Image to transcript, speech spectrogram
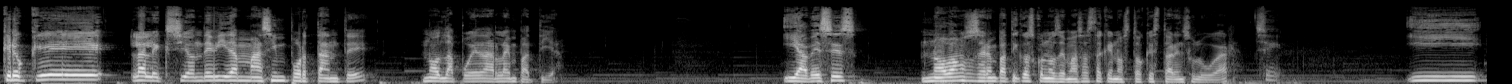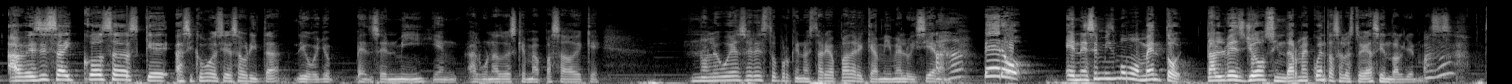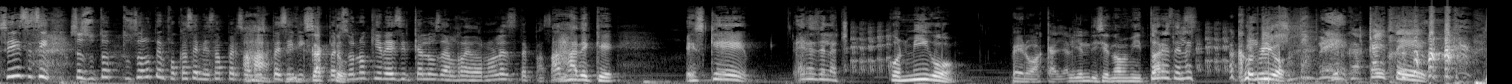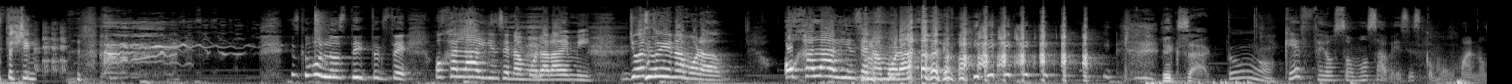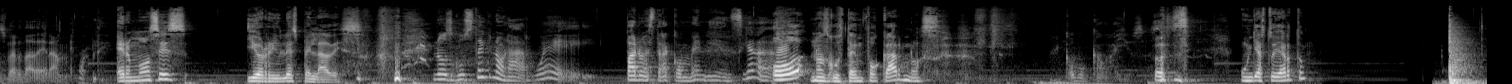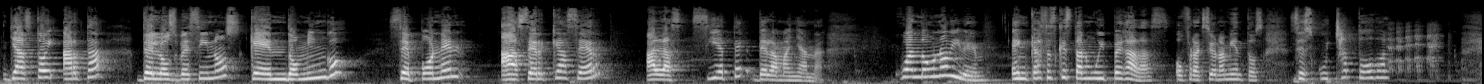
creo que la lección de vida más importante nos la puede dar la empatía. Y a veces no vamos a ser empáticos con los demás hasta que nos toque estar en su lugar. Sí. Y a veces hay cosas que, así como decías ahorita, digo, yo pensé en mí y en algunas veces que me ha pasado de que no le voy a hacer esto porque no estaría padre que a mí me lo hicieran. Ajá. Pero en ese mismo momento, tal vez yo, sin darme cuenta, se lo estoy haciendo a alguien más. Sí, sí, sí. O sea, tú, tú solo te enfocas en esa persona Ajá, específica, exacto. pero eso no quiere decir que a los de alrededor no les esté pasando. Ajá, de que es que eres de la ch conmigo. Pero acá hay alguien diciéndome a mí, tú eres de la conmigo. Cállate. Esta ching- Es como los TikToks de, ojalá alguien se enamorara de mí. Yo estoy enamorado. Ojalá alguien se enamorara de mí. Exacto. Qué feos somos a veces como humanos, verdaderamente. Hermoses y horribles pelades. Nos gusta ignorar, güey. Para nuestra conveniencia. O nos gusta enfocarnos. Como caballos. Un ya estoy harto. Ya estoy harta de los vecinos que en domingo se ponen a hacer qué hacer a las 7 de la mañana. Cuando uno vive en casas que están muy pegadas o fraccionamientos, se escucha todo. al-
